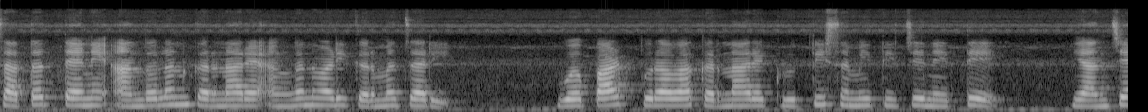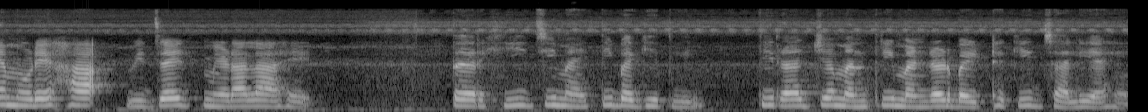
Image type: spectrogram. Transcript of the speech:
सातत्याने आंदोलन करणाऱ्या अंगणवाडी कर्मचारी व पाठपुरावा करणारे कृती समितीचे नेते यांच्यामुळे हा विजय मिळाला आहे. तर ही जी माहिती बघितली ती राज्य मंत्रिमंडळ बैठकीत झाली आहे.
